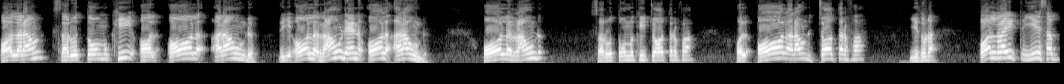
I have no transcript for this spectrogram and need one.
ऑल अराउंड सर्वतोमुखी ऑल ऑल अराउंड देखिए all round and all around all round सर्वतोमुखी चौतरफा। और ऑल अराउंड चौतरफा। ये थोड़ा ऑल राइट ये सब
